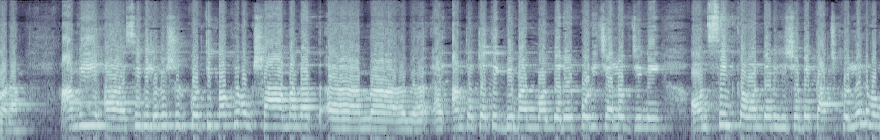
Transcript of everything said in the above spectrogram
করা। আমি সিভিল এভিয়েশন কর্তৃপক্ষ এবং শাহ আমানত আন্তর্জাতিক বিমানবন্দরের পরিচালক যিনি অনসিন কমান্ডার হিসেবে কাজ করলেন এবং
